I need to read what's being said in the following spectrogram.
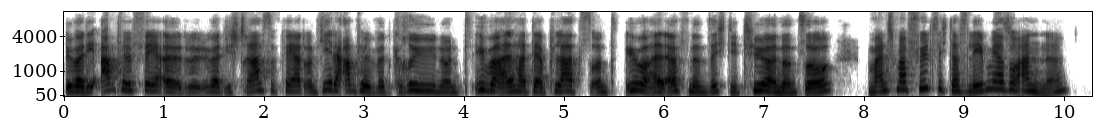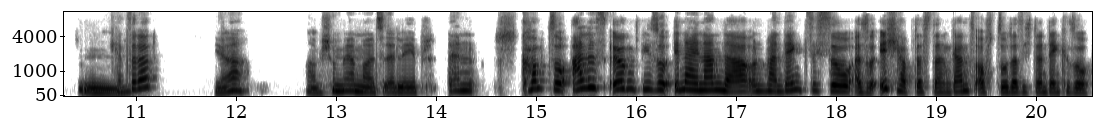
über die Ampel fährt, äh, über die Straße fährt und jede Ampel wird grün und überall hat der Platz und überall öffnen sich die Türen und so. Manchmal fühlt sich das Leben ja so an, ne? Mhm. Kennst du das? Ja, habe ich schon mehrmals erlebt. Dann kommt so alles irgendwie so ineinander und man denkt sich so, also ich habe das dann ganz oft so, dass ich dann denke so,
